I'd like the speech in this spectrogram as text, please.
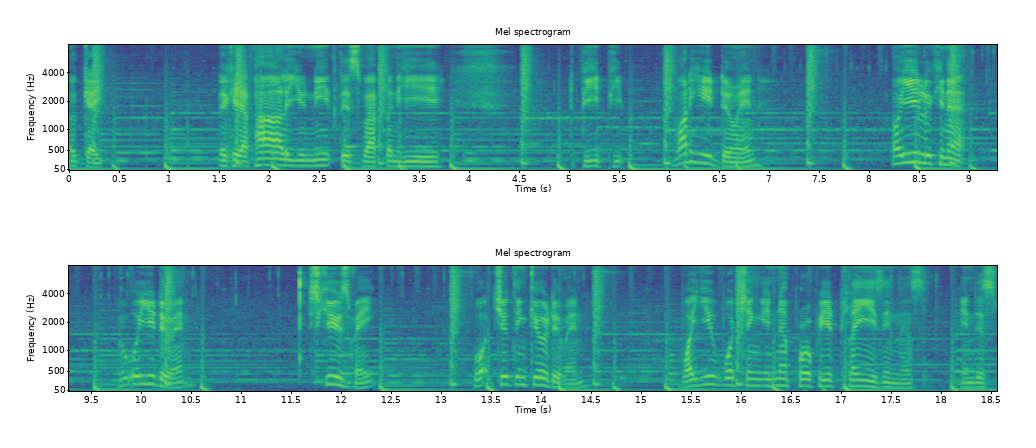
okay. Okay, apparently you need this weapon here to beat people. What are you doing? What are you looking at? What are you doing? Excuse me. What do you think you're doing? Why are you watching inappropriate plays in this in this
